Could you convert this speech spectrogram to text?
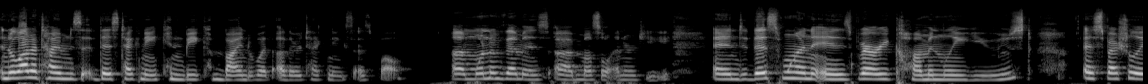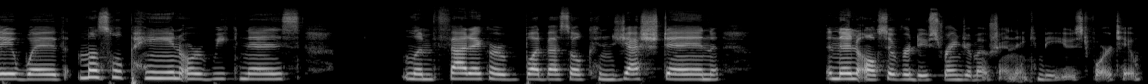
And a lot of times, this technique can be combined with other techniques as well. Um, one of them is uh, muscle energy, and this one is very commonly used, especially with muscle pain or weakness, lymphatic or blood vessel congestion, and then also reduced range of motion. It can be used for too.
